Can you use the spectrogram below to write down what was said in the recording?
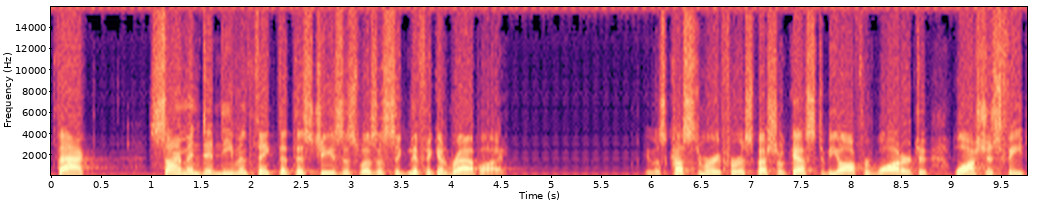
In fact, Simon didn't even think that this Jesus was a significant rabbi. It was customary for a special guest to be offered water to wash his feet,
